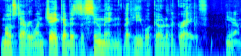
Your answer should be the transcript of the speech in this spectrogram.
most everyone, Jacob is assuming that he will go to the grave, you know,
